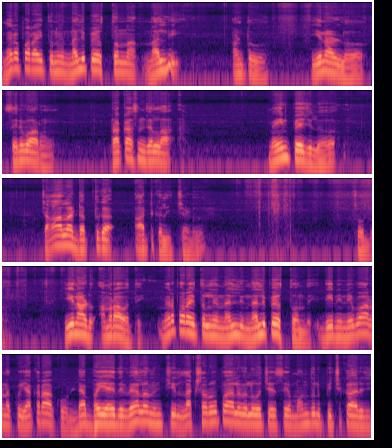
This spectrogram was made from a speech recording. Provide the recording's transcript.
మిరప రైతుని నలిపేస్తున్న నల్లి అంటూ ఈనాడులో శనివారం ప్రకాశం జిల్లా మెయిన్ పేజీలో చాలా డెప్త్గా ఆర్టికల్ ఇచ్చాడు. చూద్దాం. ఈనాడు అమరావతి మిరప రైతుల్ని నల్లి నలిపేస్తోంది. దీని నివారణకు ఎకరాకు డెబ్భై ఐదు వేల నుంచి లక్ష రూపాయలు విలువ చేసే మందులు పిచికారీ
